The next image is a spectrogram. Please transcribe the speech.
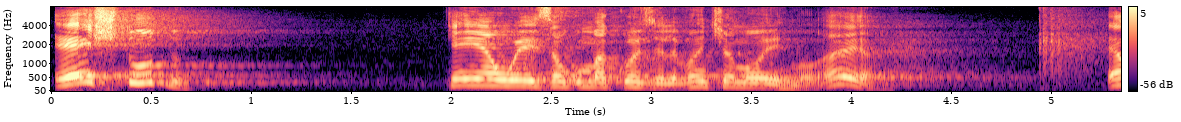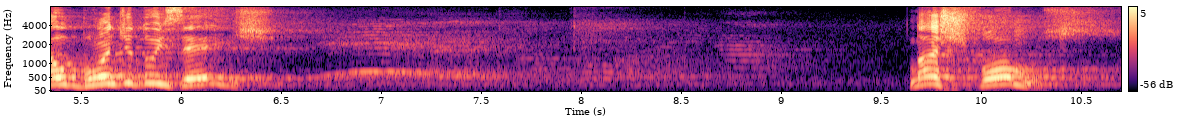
Estudo. Quem é um ex alguma coisa? Levante a mão, irmão. Aí, ó. É o bonde dos ex. Nós fomos.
